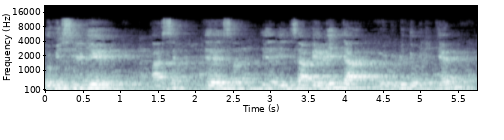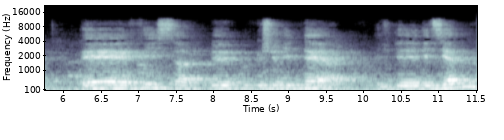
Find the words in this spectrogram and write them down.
domicilié à Saint-Elisabelita, République dominicaine, et fils de M. Littner Étienne,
